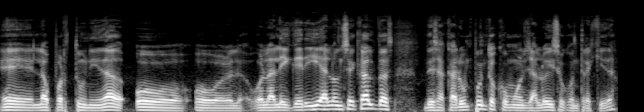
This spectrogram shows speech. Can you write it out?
eh, la oportunidad o, o- o la alegría al Once Caldas de sacar un punto como ya lo hizo contra Equidad.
